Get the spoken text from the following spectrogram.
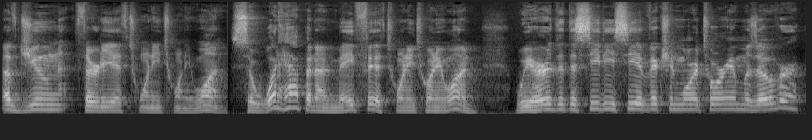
of June 30th, 2021. So what happened on May 5th, 2021? We heard that the CDC eviction moratorium was over.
